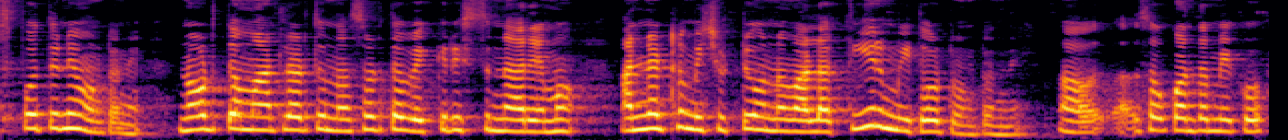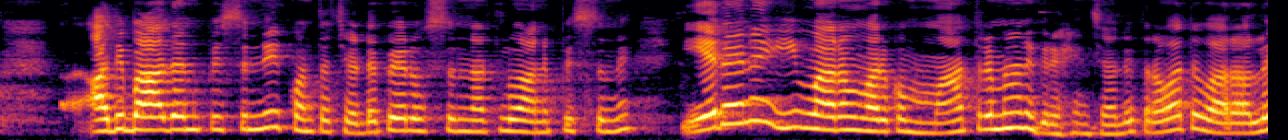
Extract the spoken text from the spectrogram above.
తెలిసిపోతూనే ఉంటుంది నోటితో మాట్లాడుతూ నొసటితో వెక్కిరిస్తున్నారేమో అన్నట్లు మీ చుట్టూ ఉన్న వాళ్ళ తీరు మీతోటి ఉంటుంది. సో కొంత మీకు అది బాధ అనిపిస్తుంది కొంత చెడ్డ పేరు వస్తున్నట్లు అనిపిస్తుంది. ఏదైనా ఈ వారం వరకు మాత్రమే అని గ్రహించాలి తర్వాత వారాల్లో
